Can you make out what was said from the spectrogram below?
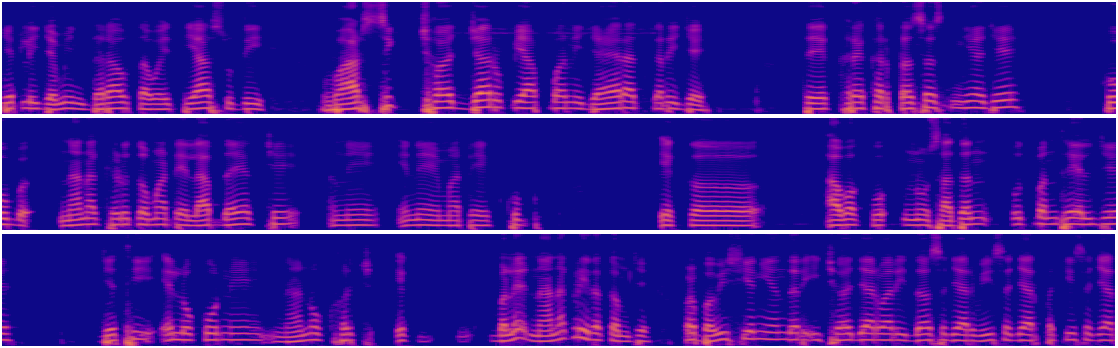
જેટલી જમીન ધરાવતા હોય, ત્યાં સુધી વાર્ષિક છ હજાર રૂપિયા આપવાની જાહેરાત કરી છે. તે ખરેખર પ્રશંસનીય છે. ખૂબ નાના ખેડૂતો માટે લાભદાયક છે અને એને માટે ખૂબ એક આવકનું સાધન ઉત્પન્ન થયેલ છે. જેથી એ લોકોને નાનો ખર્ચ એક ભલે નાનકડી રકમ છે, પણ ભવિષ્યની અંદર એ છ હજારવાળી દસ હજાર, વીસ હજાર, પચીસ હજાર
